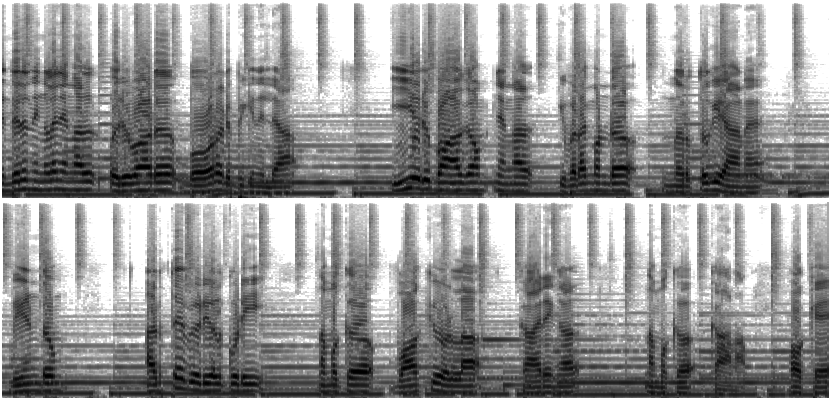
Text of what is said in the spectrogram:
എന്തായാലും നിങ്ങളെ ഞങ്ങൾ ഒരുപാട് ബോറടിപ്പിക്കുന്നില്ല. ഈ ഒരു ഭാഗം ഞങ്ങൾ ഇവിടം കൊണ്ട് നിർത്തുകയാണ്. വീണ്ടും അടുത്ത വീഡിയോയിൽ കൂടി നമുക്ക് ബാക്കിയുള്ള കാര്യങ്ങൾ നമുക്ക് കാണാം. ഓക്കേ.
